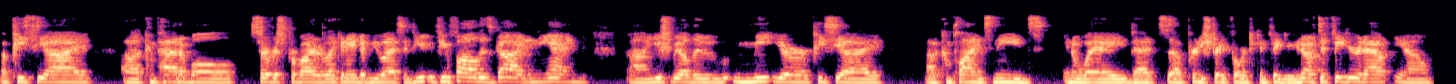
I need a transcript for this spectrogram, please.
a PCI uh, compatible service provider like an AWS, if you if you follow this guide in the end, uh, you should be able to meet your PCI uh, compliance needs in a way that's uh, pretty straightforward to configure. You don't have to figure it out, you know,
